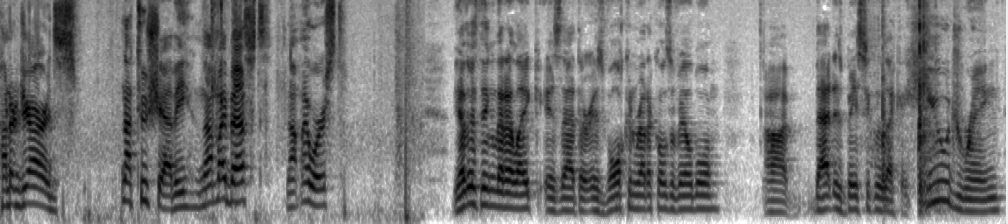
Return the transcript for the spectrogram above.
100 yards. Not too shabby. Not my best. Not my worst. The other thing that I like is that there is Vulcan reticles available. Uh, that is basically like a huge ring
